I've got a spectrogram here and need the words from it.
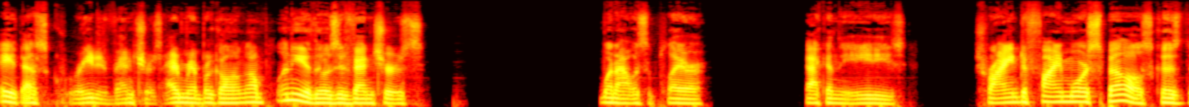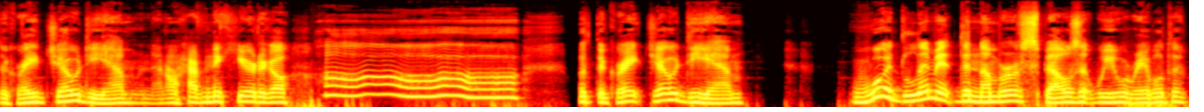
Hey, that's great adventures. I remember going on plenty of those adventures when I was a player back in the 80s, trying to find more spells because the great Joe DM, and I don't have Nick here to go, oh, but the great Joe DM would limit the number of spells that we were able to,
